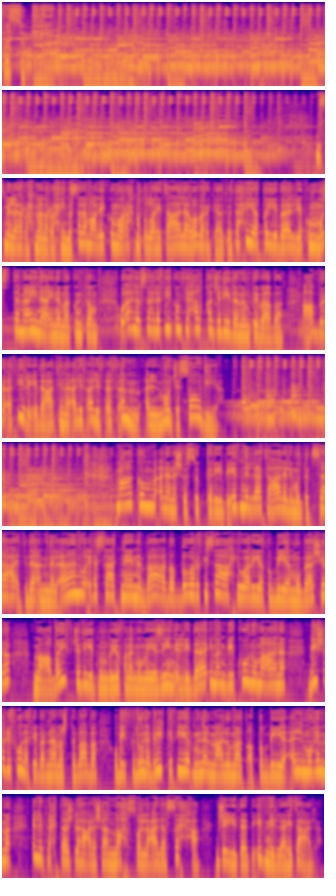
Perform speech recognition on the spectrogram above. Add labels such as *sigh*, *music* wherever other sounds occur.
نشوى السكري بسم الله الرحمن الرحيم. السلام عليكم ورحمة الله تعالى وبركاته. تحية طيبة لكم مستمعينا أينما كنتم وأهلا وسهلا فيكم في حلقة جديدة من طبابة عبر أثير إذاعتنا ألف ألف أف أم الموجة السعودية. معكم أنا نشوى السكري بإذن الله تعالى لمدة ساعة ابتداء من الآن وإلى الساعة 2 بعد الظهر في ساعة حوارية طبية مباشرة مع ضيف جديد من ضيوفنا المميزين اللي دائما بيكونوا معنا بيشرفونا في برنامج طبابة وبيفيدونا بالكثير من المعلومات الطبية المهمة اللي بنحتاج لها علشان نحصل على صحة جيدة بإذن الله تعالى.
